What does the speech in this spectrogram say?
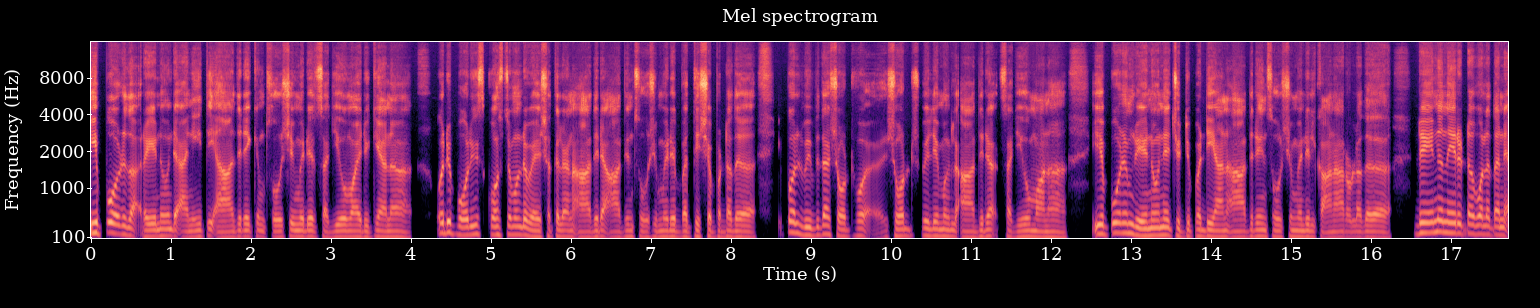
ഇപ്പോഴിതാ രേണുവിന്റെ അനീതി ആതിരയ്ക്കും സോഷ്യൽ മീഡിയയിൽ സജീവമായിരിക്കുകയാണ്. ഒരു പോലീസ് കോൺസ്റ്റബിളിന്റെ വേഷത്തിലാണ് ആതിര ആദ്യം സോഷ്യൽ മീഡിയ പ്രത്യക്ഷപ്പെട്ടത്. ഇപ്പോൾ വിവിധ ഷോർട്ട് ഷോർട്ട് ഫിലിമുകളിൽ ആതിര സജീവമാണ്. എപ്പോഴും രേണുവിനെ ചുറ്റിപ്പറ്റിയാണ് ആതിരയും സോഷ്യൽ മീഡിയയിൽ കാണാറുള്ളത്. രേണു നേരിട്ട പോലെ തന്നെ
